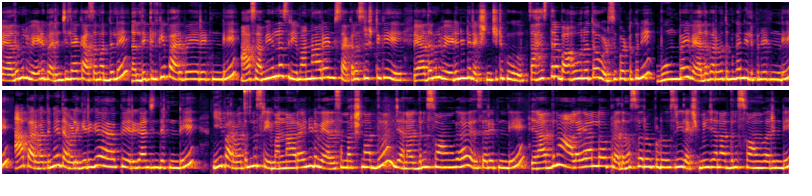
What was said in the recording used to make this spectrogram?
వేదములు వేడి భరించలేక అసమర్థులై నలుదిక్కులకి పారిపోయారటండి. ఆ సమయంలో శ్రీమన్నారాయణ సకల సృష్టికి వేదములు వేడి నుండి రక్షించుటకు సహస్ర బాహువులతో ఒడిసి పట్టుకుని భూమిపై వేద పర్వతముగా నిలిపినటండి. ఆ పర్వతమే ధవళగిరిగా పేరుగాంచిందటండి. ఈ పర్వతంలో శ్రీమన్నారాయణుడి వేద సంరక్షణార్థం జనార్దన స్వామిగా వెలసరిటండి. జనార్దన ఆలయాల్లో ప్రథమ స్వరూపుడు శ్రీ లక్ష్మీ జనార్దన స్వామివారండి.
